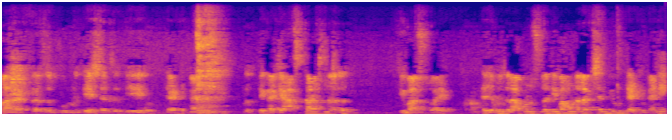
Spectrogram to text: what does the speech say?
महाराष्ट्राचं पूर्ण देशाचं ते त्या ठिकाणी प्रत्येकाची आस्था असणार ती वास्तू आहे. त्याच्याबद्दल आपण सुद्धा ती भावना लक्षात घेऊन त्या ठिकाणी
